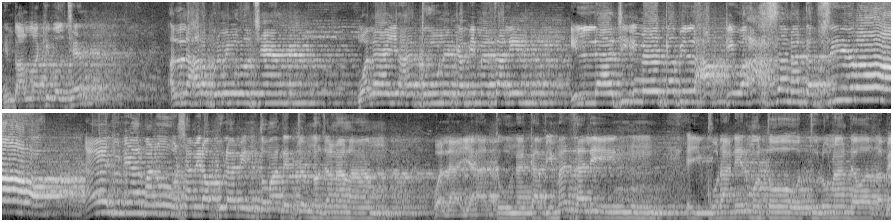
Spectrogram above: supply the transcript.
কিন্তু আল্লাহ কি বলছেন আল্লাহ রব্রমিন বলছেন ولا يأتونك بمثل إلا جئناك بالحق وأحسن تفسيرا এই দুনিয়ার মানুষ আমি রব্বুল আমিন তোমাদের জন্য জানালাম এই কোরআনের মতো তুলনা দেওয়া যাবে,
